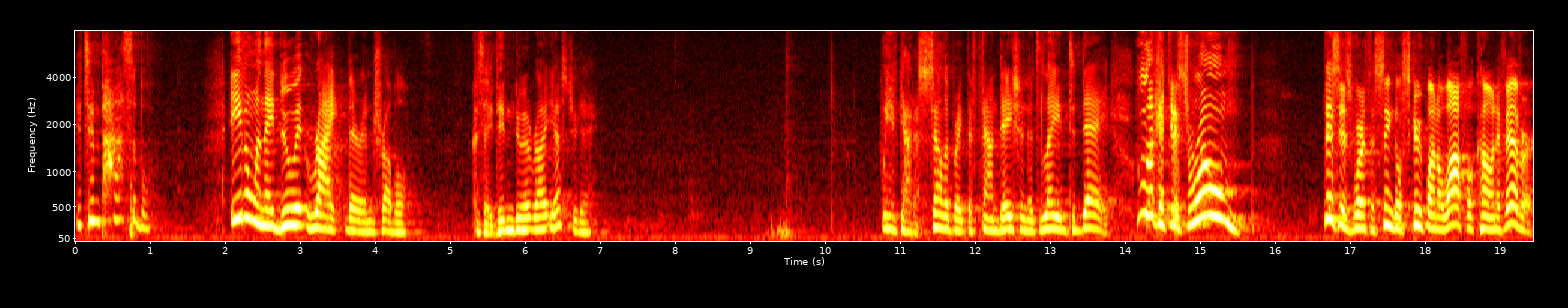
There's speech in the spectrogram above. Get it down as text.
It's impossible. Even when they do it right, they're in trouble because they didn't do it right yesterday. We've got to celebrate the foundation that's laid today. Look at this room. This is worth a single scoop on a waffle cone, if ever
